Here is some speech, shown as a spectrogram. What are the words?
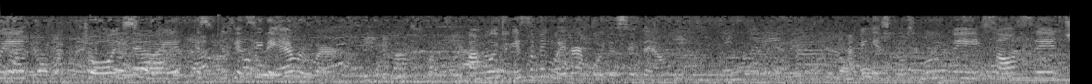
squid, joy squid. It's, you can see they everywhere. If I'm going to eat something later, I'm going to sit down. I think it's for smoothie, sausage.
